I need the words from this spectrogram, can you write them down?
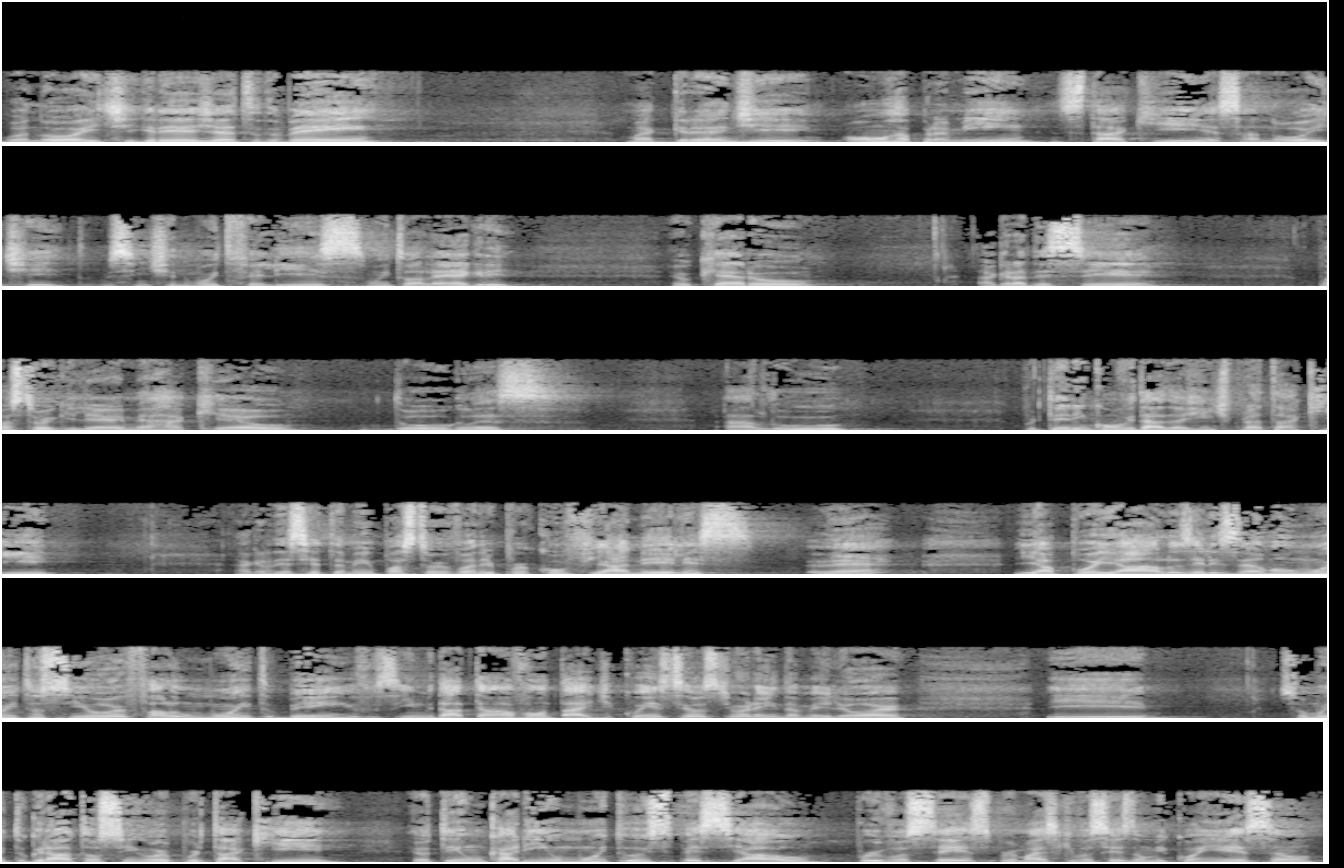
Boa noite, igreja, tudo bem? Uma grande honra para mim estar aqui essa noite, me sentindo muito feliz, muito alegre. Eu quero agradecer o pastor Guilherme, a Raquel, Douglas, a Lu, por terem convidado a gente para estar aqui. Agradecer também o pastor Wander por confiar neles, né? E apoiá-los. Eles amam muito o Senhor, falam muito bem, assim, me dá até uma vontade de conhecer o Senhor ainda melhor. E sou muito grato ao Senhor por estar aqui. Eu tenho um carinho muito especial por vocês, por mais que vocês não me conheçam.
